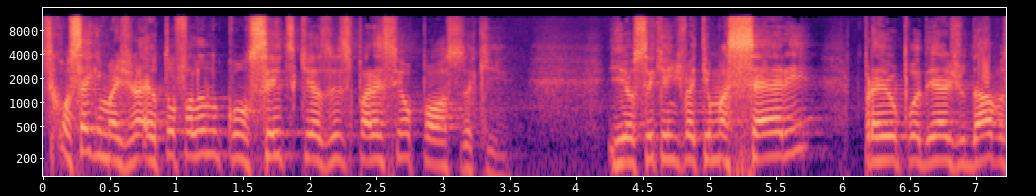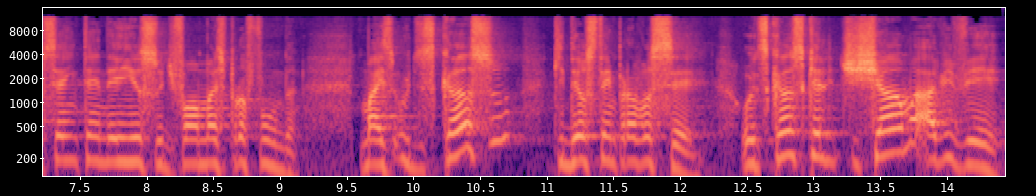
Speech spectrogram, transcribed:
Você consegue imaginar? Eu estou falando conceitos que às vezes parecem opostos aqui. E eu sei que a gente vai ter uma série para eu poder ajudar você a entender isso de forma mais profunda. Mas o descanso que Deus tem para você, o descanso que Ele te chama a viver,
